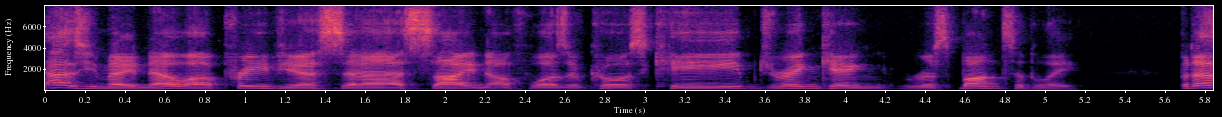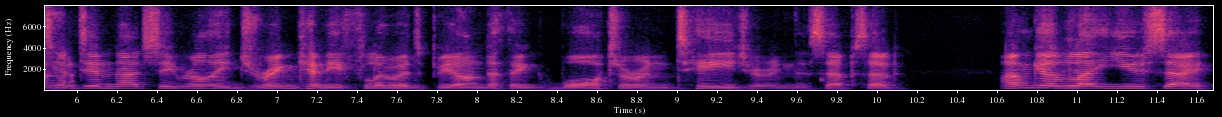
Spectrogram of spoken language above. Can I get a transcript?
as you may know, our previous uh, sign off was, of course, keep drinking responsibly. But as we didn't actually really drink any fluids beyond, I think, water and tea during this episode, I'm going to let you say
